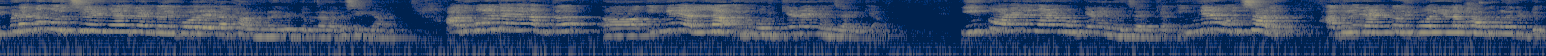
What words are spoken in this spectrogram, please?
ഇവിടെ നിന്ന് മുറിച്ചു കഴിഞ്ഞാൽ രണ്ട് ഒരുപോലെയുള്ള ഭാഗങ്ങൾ കിട്ടും എന്നുള്ളത് ശരിയാണ്. അതുപോലെ തന്നെ നമുക്ക് ഇങ്ങനെയല്ല ഇത് മുറിക്കണേന്ന് വിചാരിക്കാം. ഈ കോണിൽ നിന്നാണ് മുറിക്കണേന്ന് വിചാരിക്കാം ഇങ്ങനെ മുറിച്ചാലും അതിൽ രണ്ട് ഒരുപോലെയുള്ള ഭാഗങ്ങൾ കിട്ടും.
